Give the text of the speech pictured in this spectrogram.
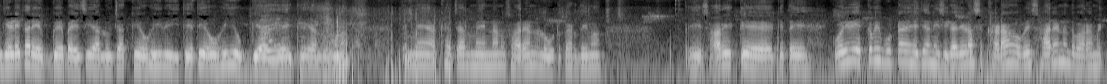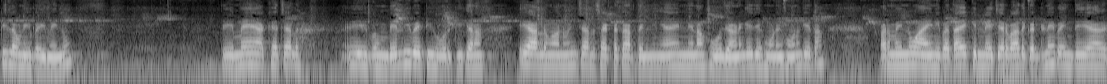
ਜਿਹੜੇ ਘਰੇ ਉੱਗੇ ਪਏ ਸੀ ਆਲੂ ਚੱਕ ਕੇ ਉਹੀ ਬੀਜਦੇ ਤੇ ਉਹੀ ਉੱਗੇ ਆਏ ਆ ਇੱਥੇ ਆਲੂ ਹੁਣ। ਤੇ ਮੈਂ ਆਖਿਆ ਚੱਲ ਮੈਂ ਇਹਨਾਂ ਨੂੰ ਸਾਰਿਆਂ ਨੂੰ ਲੋਟ ਕਰ ਦੇਵਾਂ। ਤੇ ਸਾਰੇ ਕਿਤੇ ਕੋਈ ਵੀ ਇੱਕ ਵੀ ਬੂਟਾ ਇਹੋ ਜਿਹਾ ਨਹੀਂ ਸੀਗਾ ਜਿਹੜਾ ਖੜਾ ਹੋਵੇ, ਸਾਰਿਆਂ ਨੂੰ ਦੁਬਾਰਾ ਮਿੱਟੀ ਲਾਉਣੀ ਪਈ ਮੈਨੂੰ। ਤੇ ਮੈਂ ਆਖਿਆ, ਚੱਲ ਇਹ ਵਿਹਲੀ ਬੈਠੀ ਹੋਰ ਕੀ ਕਰਾਂ? ਇਹ ਆਲੂਆਂ ਨੂੰ ਹੀ ਚੱਲ ਸੈੱਟ ਕਰ ਦਿੰਨੀ ਆ, ਇੰਨੇ ਨਾ ਹੋ ਜਾਣਗੇ ਜੇ ਹੋਣੇ ਹੋਣਗੇ ਤਾਂ। ਪਰ ਮੈਨੂੰ ਆਏ ਨਹੀਂ ਪਤਾ ਇਹ ਕਿੰਨੇ ਚਿਰ ਬਾਅਦ ਕੱਢਣੇ ਪੈਂਦੇ ਆ।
